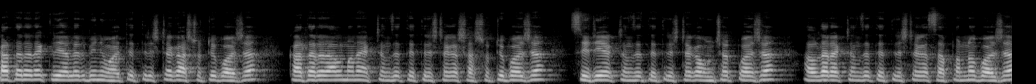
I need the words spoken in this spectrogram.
কাতারের এক রিয়ালের বিনিময়ে তেত্রিশ টাকা আটষট্টি পয়সা কাতারের আলমানা এক্সচেঞ্জে তেত্রিশ টাকা সাতষট্টি পয়সা, সিটি এক্সচেঞ্জে তেত্রিশ টাকা উনষাট পয়সা, আলদার এক্সচেঞ্জে তেত্রিশ টাকা ছাপ্পান্ন পয়সা,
